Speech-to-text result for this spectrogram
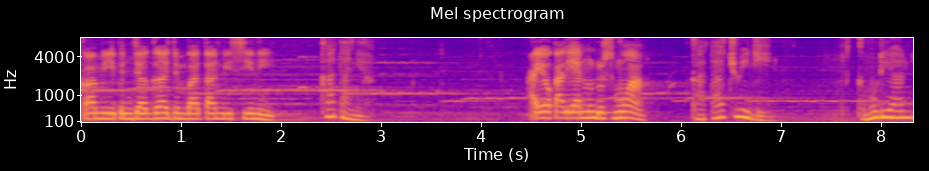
Kami penjaga jembatan di sini, katanya. Ayo kalian mundur semua, kata Cuigi. Kemudian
